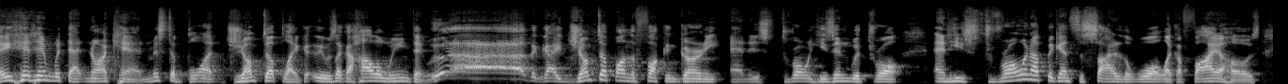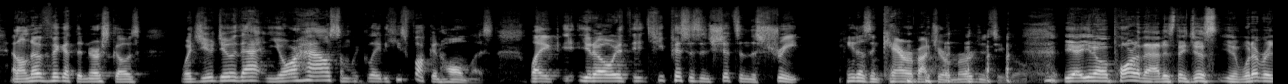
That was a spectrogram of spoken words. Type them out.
They hit him with that Narcan. Mr. Blount jumped up like it was like a Halloween thing. Ah! The guy jumped up on the fucking gurney and is throwing, he's in withdrawal and he's throwing up against the side of the wall like a fire hose. And I'll never forget the nurse goes, would you do that in your house? I'm like, lady, he's fucking homeless. Like, you know, it, it, he pisses and shits in the street. He doesn't care about your emergency room. Yeah, you know, part of that is they just, you know, whatever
